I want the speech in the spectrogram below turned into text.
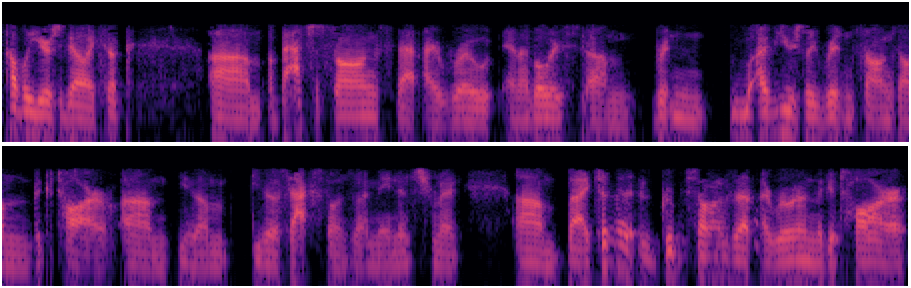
a couple of years ago, I took um, a batch of songs that I wrote, and I've always um, written. I've usually written songs on the guitar. Um, you know, even though saxophone is my main instrument. Um, but I took a, a group of songs that I wrote on the guitar,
